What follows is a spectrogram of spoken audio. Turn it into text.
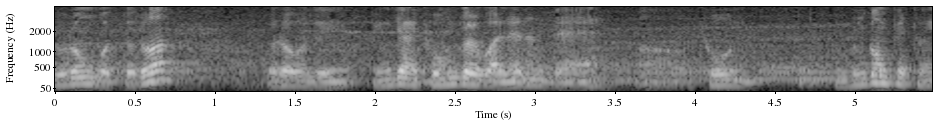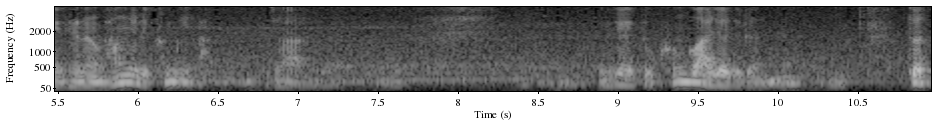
이런 것들은 여러분들이 굉장히 좋은 결과를 내는데 어, 좋은 물건 패턴이 되는 확률이 큽니다. 자, 굉장히 또 큰 거 알려드렸네요. 아무튼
